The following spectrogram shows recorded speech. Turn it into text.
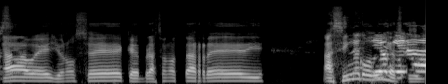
sabe, yo no sé, que el brazo no está ready. A cinco no días. Yo quiera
